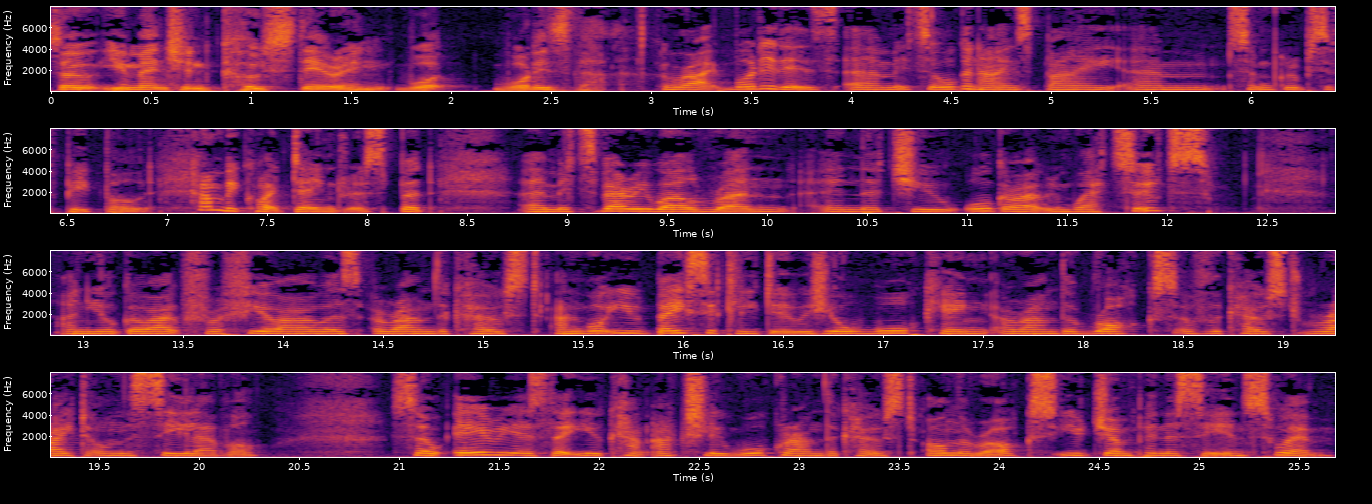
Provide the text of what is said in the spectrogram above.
So you mentioned coasteering. What what is that? Right, what it is, um, it's organised by um, some groups of people. It can be quite dangerous, but um, it's very well run in that you all go out in wetsuits and you'll go out for a few hours around the coast. And what you basically do is you're walking around the rocks of the coast right on the sea level. So, areas that you can't actually walk around the coast on the rocks, you jump in the sea and swim.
